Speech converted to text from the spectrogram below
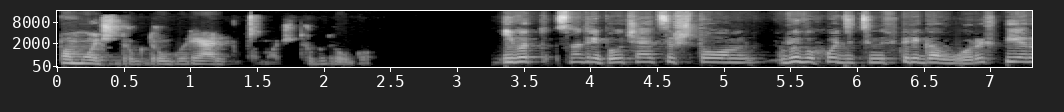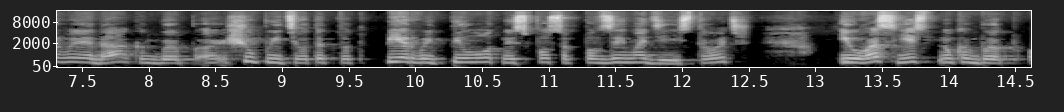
помочь друг другу, реально помочь друг другу. И вот смотри, получается, что вы выходите на переговоры в первые, да, как бы э, щупаете вот этот вот первый пилотный способ повзаимодействовать, и у вас есть, ну, как бы, э,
